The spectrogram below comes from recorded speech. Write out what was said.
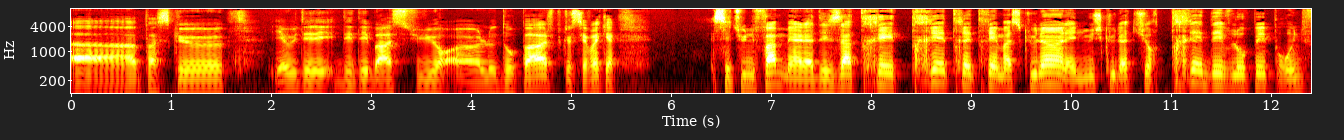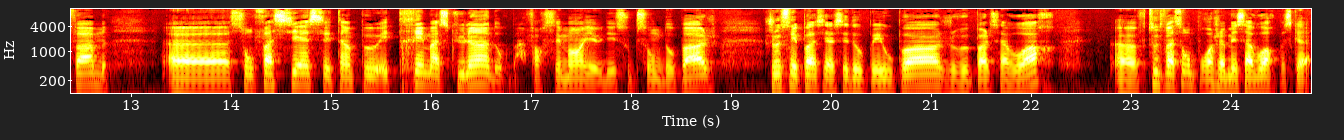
euh, parce que il y a eu des, des débats sur le dopage, parce que c'est vrai que c'est une femme, mais elle a des attraits très très très masculins, elle a une musculature très développée pour une femme. Son faciès est un peu est très masculin, donc bah, forcément il y a eu des soupçons de dopage. Je sais pas si elle s'est dopée ou pas, je veux pas le savoir. Euh, de toute façon, on pourra jamais savoir parce qu'elle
